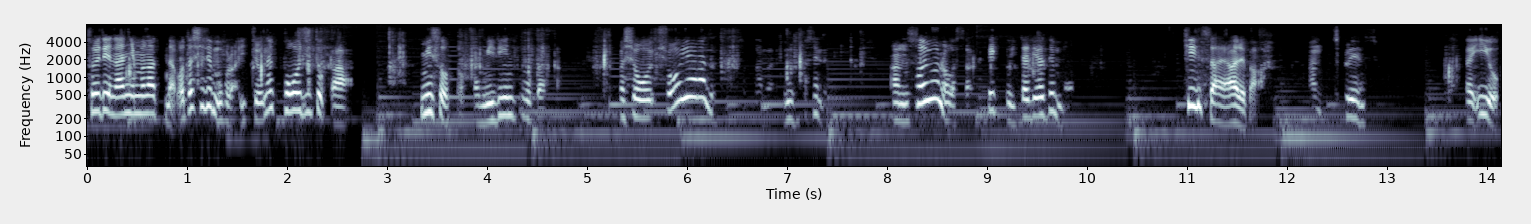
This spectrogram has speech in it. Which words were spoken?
それで何にもなってない。私でもほら、一応ね、麹とか、味噌とか、みりんとかさ、まあ、醤油、醤油はまず難しいんだけど、あの、そういうものがさ、結構イタリアでも、金さえあれば、あの、作れるんですよ。いいよ、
